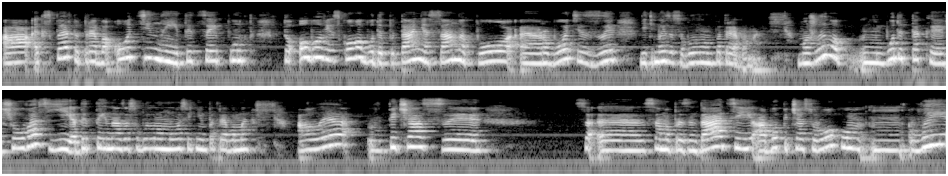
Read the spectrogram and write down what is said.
а експерту треба оцінити цей пункт, то обов'язково буде питання саме по е, роботі з дітьми з особливими потребами. Можливо, буде таке, що у вас є дитина з особливими освітніми потребами, але під час е, самопрезентації або під час уроку ви.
